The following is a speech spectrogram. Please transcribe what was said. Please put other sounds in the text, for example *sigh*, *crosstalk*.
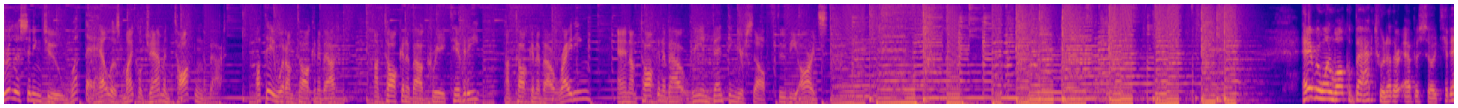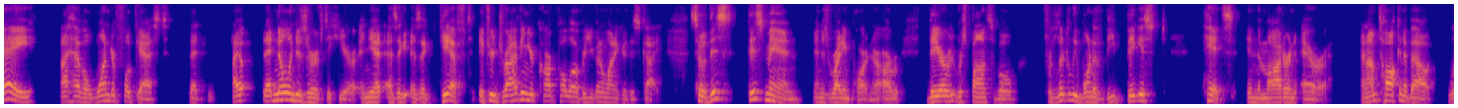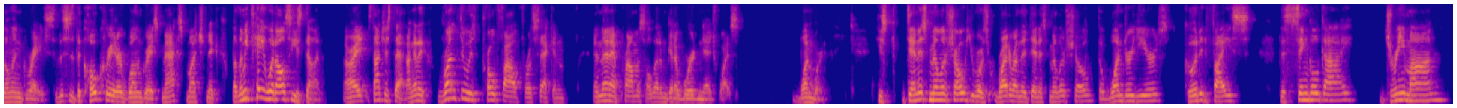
You're listening to What the Hell is Michael Jamin Talking About? I'll tell you what I'm talking about. I'm talking about creativity, I'm talking about writing, and I'm talking about reinventing yourself through the arts. Hey everyone, welcome back to another episode. Today, I have a wonderful guest that I that no one deserves to hear, and yet as a as a gift, if you're driving your car, pull over. You're going to want to hear this guy. So this this man and his writing partner are they are responsible for literally one of the biggest hits in the modern era, and I'm talking about Will and Grace. So this is the co-creator of Will and Grace, Max Mutchnick. But let me tell you what else he's done. All right, it's not just that. I'm going to run through his profile for a second, and then I promise I'll let him get a word in edgewise. One word. He's Dennis Miller Show. He was right around the Dennis Miller Show, The Wonder Years, Good Advice, The Single Guy, Dream On,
